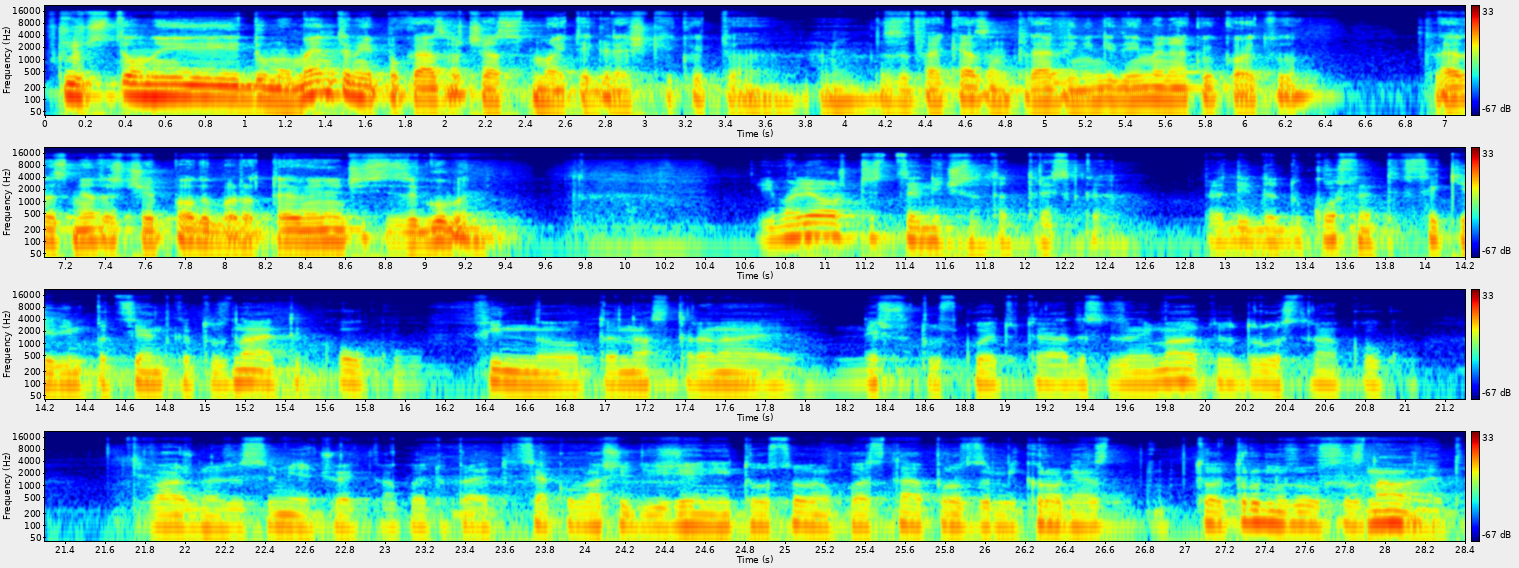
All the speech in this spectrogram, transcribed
включително и до момента ми показва част от моите грешки, които м, затова казвам, трябва винаги да има някой, който трябва да смяташ, че е по-добър от теб, иначе си загубен. Има ли още сценичната треска? Преди да докоснете всеки един пациент, като знаете колко финно от една страна е нещото, с което трябва да се занимавате, и от друга страна колко важно е за самия човек това, което правите. Всяко ваше движение и то особено когато става въпрос за микрони, аз, то е трудно за осъзнаването.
